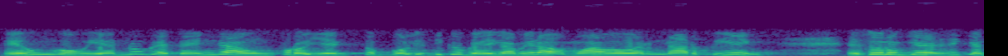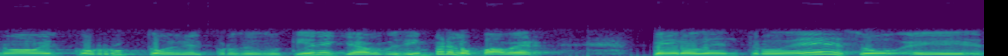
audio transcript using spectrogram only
es un gobierno que tenga un proyecto político que diga, mira, vamos a gobernar bien. Eso no quiere decir que no va a haber corruptos en el proceso, tiene que haber, siempre los va a haber. Pero dentro de eso eh,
